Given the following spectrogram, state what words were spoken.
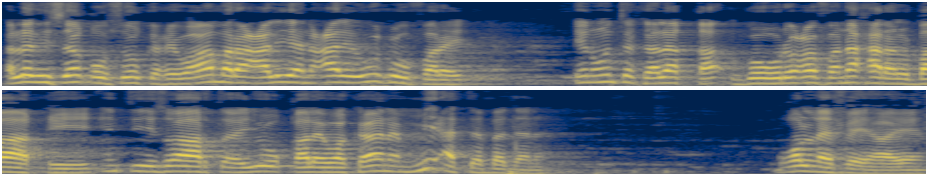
Alladii saaqow soo kaxay wa amara caliyan cali wuxuu faray inuu inta kale gowraco fanaxara albaaqi. Intii soo hartay ayuu qalay wa kaana miata badana. Boqol neefay ahaayeen.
